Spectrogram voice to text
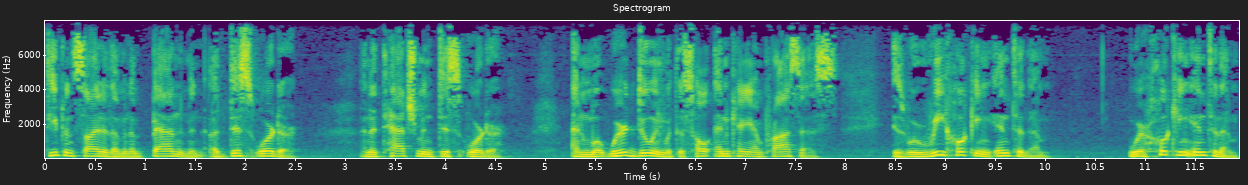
deep inside of them, an abandonment, a disorder, an attachment disorder. And what we're doing with this whole NKM process is we're rehooking into them. We're hooking into them.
